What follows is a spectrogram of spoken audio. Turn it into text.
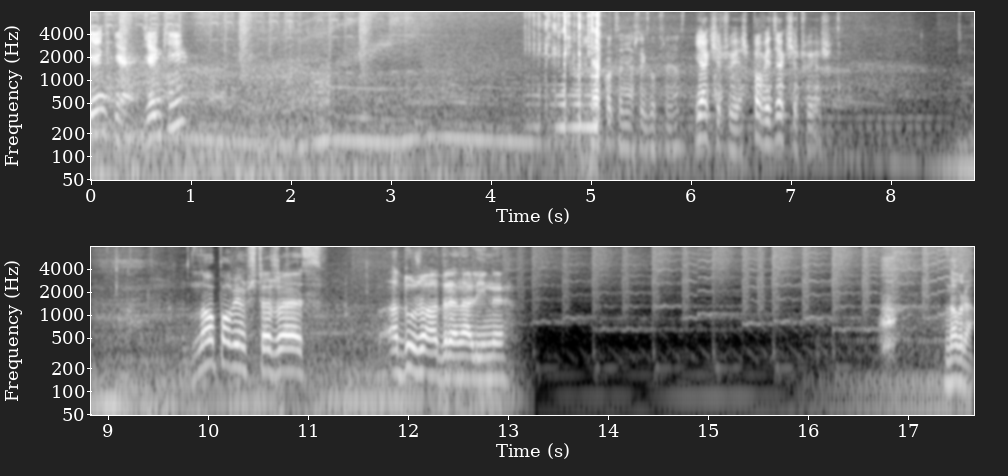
Pięknie. Dzięki. Jak oceniasz jego przejazd? Jak się czujesz? Powiedz, jak się czujesz? No powiem szczerze, s- a dużo adrenaliny. Dobra,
